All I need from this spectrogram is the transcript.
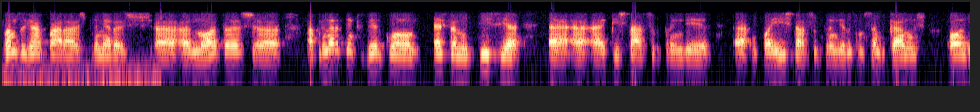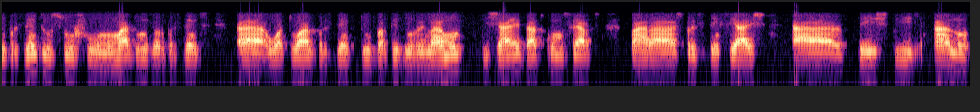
Vamos olhar para as primeiras notas. a primeira tem que ver com essa notícia que está a surpreender o país, está a surpreender os moçambicanos, onde o presidente Sufo Momado, o melhor presidente, o atual presidente do partido Renamo, já é dado como certo para as presidenciais ah, deste ano,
